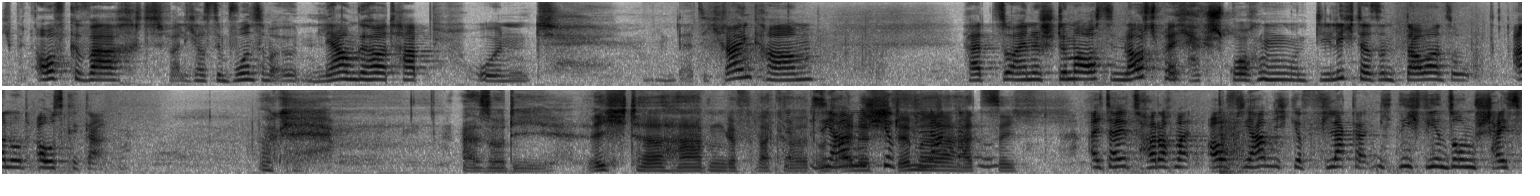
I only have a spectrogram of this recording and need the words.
Ich bin aufgewacht, weil ich aus dem Wohnzimmer irgendeinen Lärm gehört habe. Und, und als ich reinkam, hat so eine Stimme aus dem Lautsprecher gesprochen und die Lichter sind dauernd so an und ausgegangen. okay. Also die Lichter haben geflackert Sie und haben eine Stimme geflackert. hat sich. Alter, jetzt hör doch mal auf. Sie haben nicht geflackert. Nicht, nicht wie in so einem scheiß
